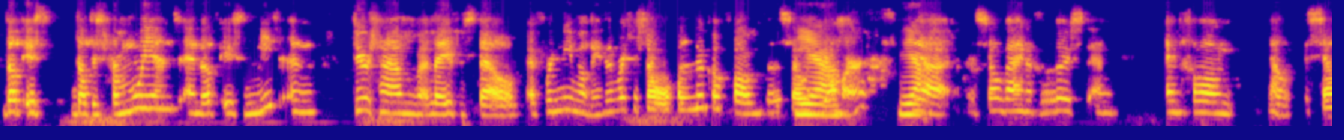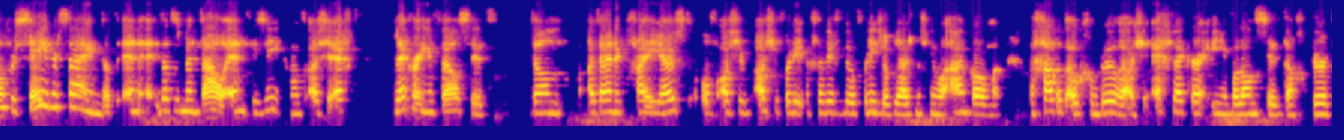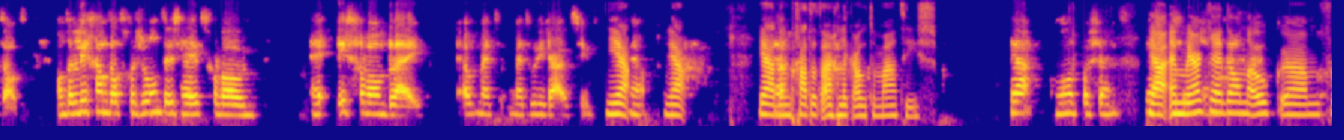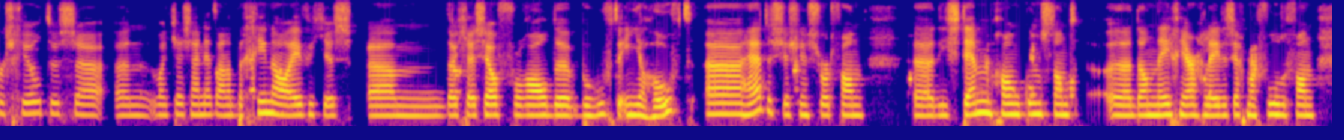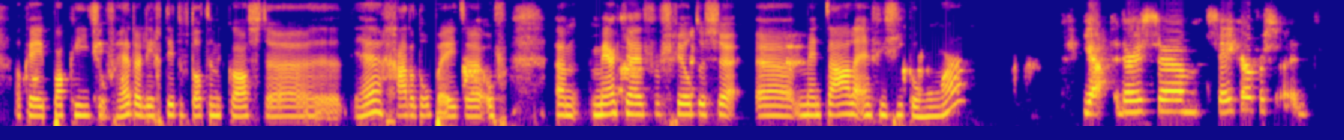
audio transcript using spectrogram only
dat is, dat is vermoeiend en dat is niet een duurzaam levensstijl. En voor niemand niet. Daar word je zo ongelukkig van. Dat is zo jammer. Ja. ja, zo weinig rust en, en gewoon nou, zelfverzekerd zijn. Dat, en, dat is mentaal en fysiek. Want als je echt lekker in je vel zit, dan uiteindelijk ga je juist, of als je, als je gewicht wil verliezen, of juist misschien wel aankomen, dan gaat het ook gebeuren. Als je echt lekker in je balans zit, dan gebeurt dat. Want een lichaam dat gezond is, heeft gewoon, is gewoon blij. Ook met, met hoe die eruit ziet. Ja, ja. ja. ja dan gaat het eigenlijk automatisch. Ja, 100%. Ja, ja en merk jij dan ook um, verschil tussen een, want jij zei net aan het begin al eventjes, um, dat jij zelf vooral de behoeften in je hoofd uh, hè? Dus als je een soort van uh, die stem gewoon constant uh, dan negen jaar geleden zeg maar voelde van oké, pak iets of hè, er ligt dit of dat in de kast, hè, ga dat opeten. Of um, merk jij het verschil tussen mentale en fysieke honger? Ja, er is um, zeker.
